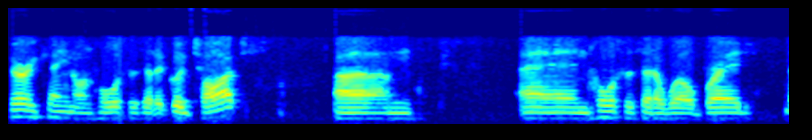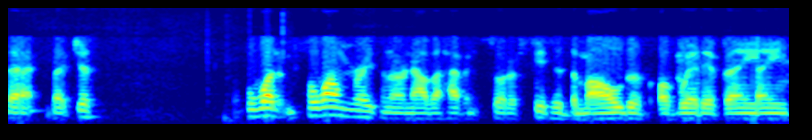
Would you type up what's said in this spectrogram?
very keen on horses that are good types, um, and horses that are well bred. That that just for what for one reason or another haven't sort of fitted the mould of, of where they've been.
